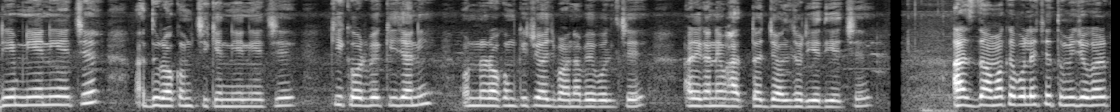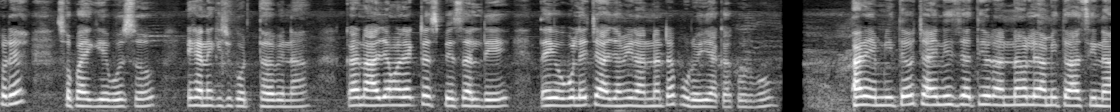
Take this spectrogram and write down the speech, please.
ডিম নিয়ে নিয়েছে আর দু রকম চিকেন নিয়ে নিয়েছে। কি করবে কি জানি অন্য রকম কিছু আজ বানাবে বলছে আর এখানে ভাতটার জল ঝরিয়ে দিয়েছে। আজ তো আমাকে বলেছে তুমি জোগাড় করে সোফায় গিয়ে বসো এখানে কিছু করতে হবে না। কারণ আজ আমার একটা স্পেশাল ডে তাই ও বলেছে আজ আমি রান্নাটা পুরোই একা করব। আর এমনিতেও চাইনিজ জাতীয় রান্না হলে আমি তো আসি না,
